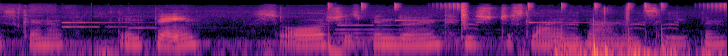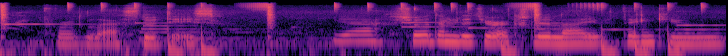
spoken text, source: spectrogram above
is kind of in pain. So all she's been doing is just lying down and sleeping for the last two days. Yeah, show them that you're actually alive. Thank you.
